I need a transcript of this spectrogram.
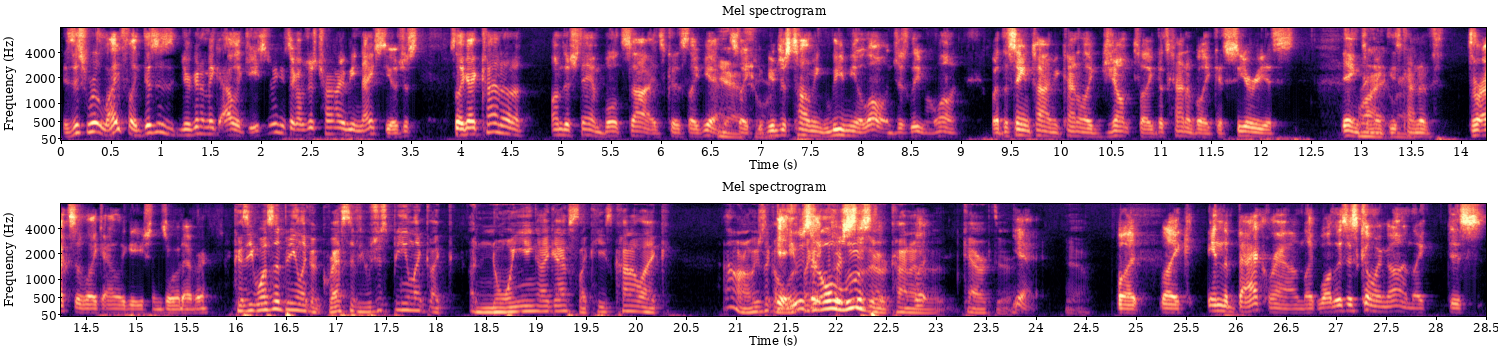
is this real life? Like, this is you're gonna make allegations?" He's like, "I'm just trying to be nice to you." It's just so like I kind of understand both sides because like yeah, Yeah, it's like sure. if you're just telling me leave me alone, just leave me alone. But at the same time, you kind of like jump to like that's kind of like a serious thing to Right, make these right. kind of threats of like allegations or whatever. because he wasn't being like aggressive. He was just being like like annoying, I guess. Like he's kind of like I don't know. He's like a Yeah, he was, like an like, old loser kind of character. Yeah, yeah, but like in the background, like while this is going on, like this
